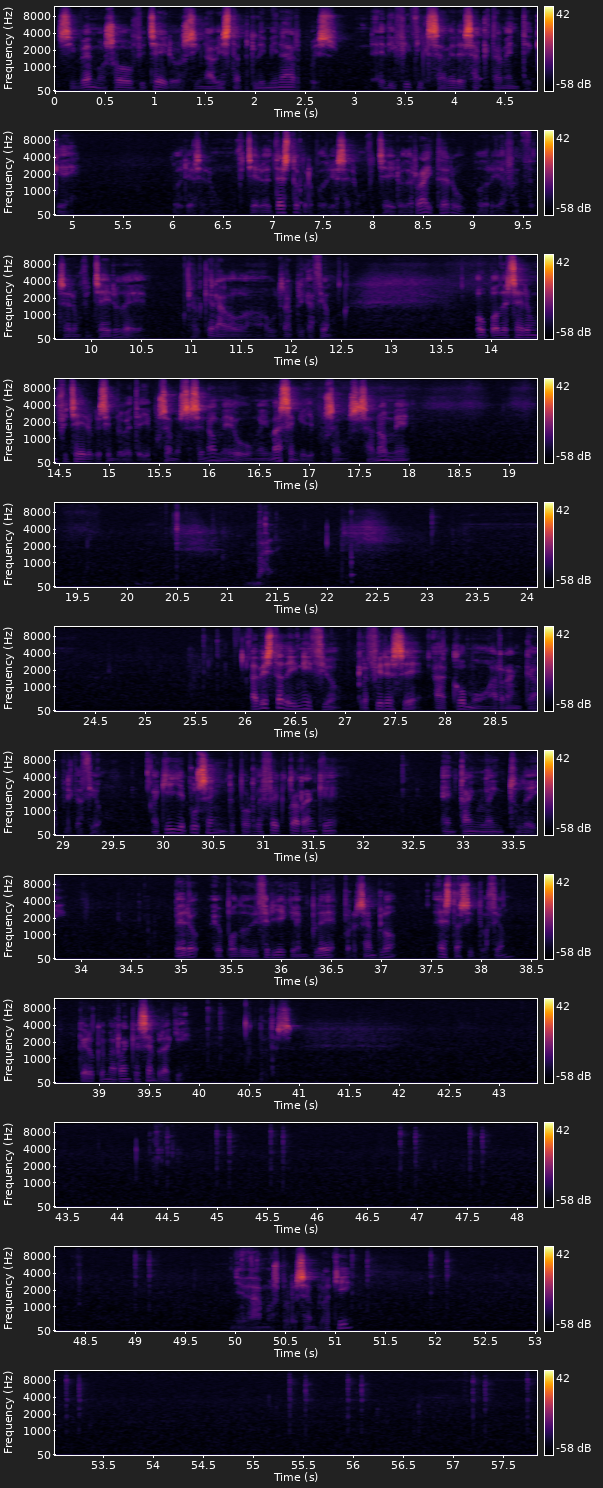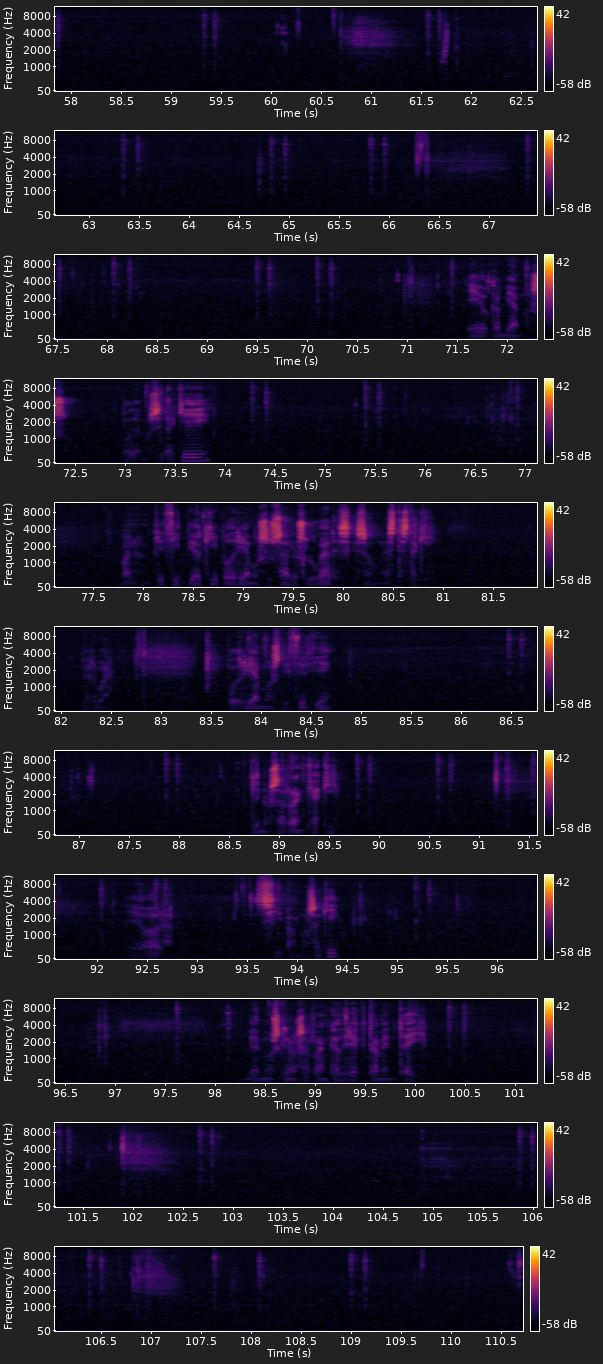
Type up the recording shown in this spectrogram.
se vemos o ficheiro sin a vista preliminar, pois é difícil saber exactamente que. Podría ser un ficheiro de texto, pero podría ser un ficheiro de writer ou podría ser un ficheiro de calquera outra aplicación. Ou pode ser un ficheiro que simplemente lle pusemos ese nome ou unha imaxe que lle pusemos ese nome. Vale. A vista de inicio refírese a como arranca a aplicación. Aquí lle pusen que por defecto arranque en Timeline Today. Pero eu podo dicirlle que emplee, por exemplo, esta situación. Quero que me arranque sempre aquí. Entonces, lle damos, por exemplo, aquí. Cambiamos. Podemos ir aquí. Bueno, en principio aquí podríamos usar los lugares, que son este está aquí. Pero bueno, podríamos decirle que nos arranque aquí. Y ahora, si vamos aquí, vemos que nos arranca directamente ahí.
